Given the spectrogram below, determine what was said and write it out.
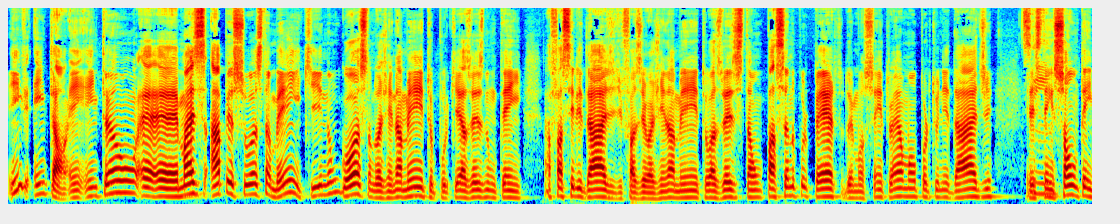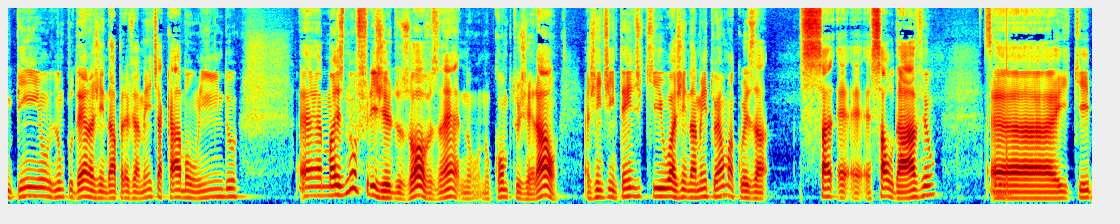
En- Então, en- então é, é, mas há pessoas também que não gostam do agendamento, porque às vezes não tem a facilidade de fazer o agendamento, ou às vezes estão passando por perto do Hemocentro, é uma oportunidade, eles têm só um tempinho, não puderam agendar previamente, acabam indo. É, mas no frigir dos ovos, né, no, no cômputo geral, a gente entende que o agendamento é uma coisa sa- é- é- é saudável, eh, e que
